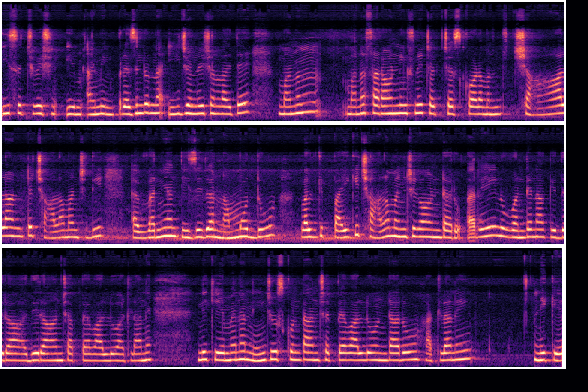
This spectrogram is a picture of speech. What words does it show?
ఈ సిచ్యువేషన్ ఈ ఐ మీన్ ప్రజెంట్ ఉన్న ఈ జనరేషన్లో అయితే మనం మన సరౌండింగ్స్ని చెక్ చేసుకోవడం అనేది చాలా అంటే చాలా మంచిది. ఎవరిని అంత ఈజీగా నమ్మొద్దు. వాళ్ళకి పైకి చాలా మంచిగా ఉంటారు. అరే నువ్వంటే నాకు ఇదిరా అదిరా అని చెప్పేవాళ్ళు అట్లానే నీకేమైనా నేను చూసుకుంటా అని చెప్పేవాళ్ళు ఉంటారు. అట్లానే నీకు ఏ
